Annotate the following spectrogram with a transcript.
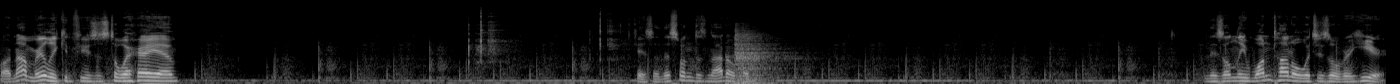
Well, now I'm really confused as to where I am. Okay, so this one does not open. And there's only one tunnel, which is over here.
